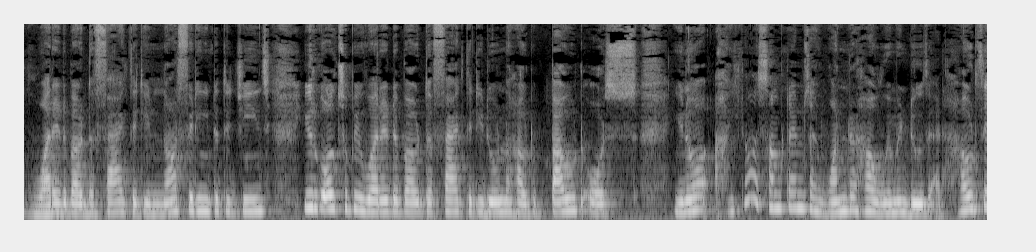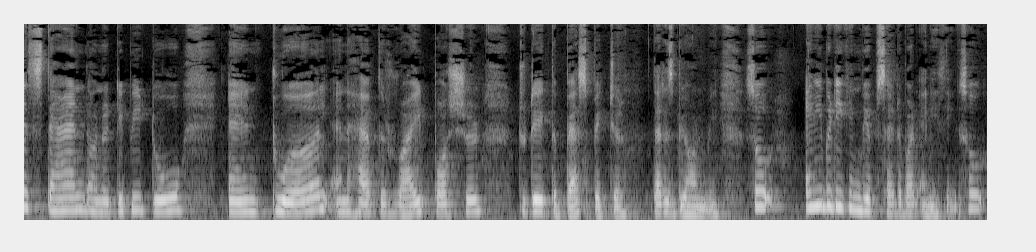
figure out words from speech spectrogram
worried about the fact that you're not fitting into the jeans. You'll also be worried about the fact that you don't know how to pout or you know uh, you know sometimes i wonder how women do that. How do they stand on a tippy toe and twirl and have the right posture to take the best picture? That is beyond me. So anybody can be upset about anything. So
